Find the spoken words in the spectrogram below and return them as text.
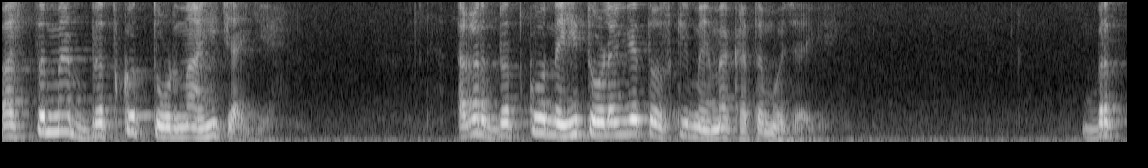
वास्तव में व्रत को तोड़ना ही चाहिए। अगर व्रत को नहीं तोड़ेंगे तो उसकी महिमा खत्म हो जाएगी। व्रत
